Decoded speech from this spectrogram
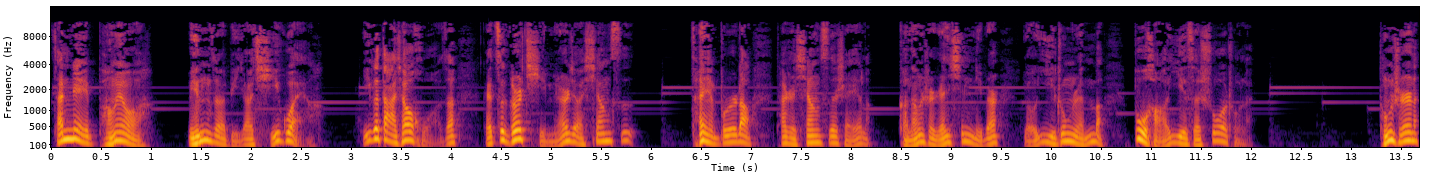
咱这朋友啊，名字比较奇怪啊，一个大小伙子给自个儿起名叫相思，咱也不知道他是相思谁了，可能是人心里边有意中人吧，不好意思说出来。同时呢，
